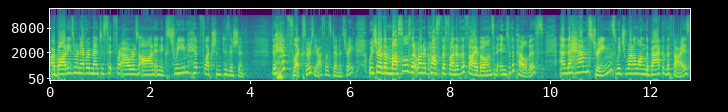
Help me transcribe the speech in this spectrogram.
Our bodies were never meant to sit for hours on an extreme hip flexion position. The hip flexors, yes, let's demonstrate, which are the muscles that run across the front of the thigh bones and into the pelvis, and the hamstrings, which run along the back of the thighs,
